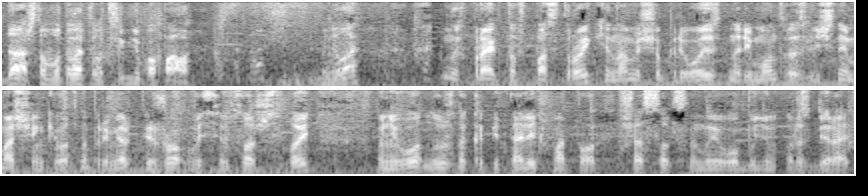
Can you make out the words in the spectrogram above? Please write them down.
Да, чтобы вот в эту вот фигню попало. Поняла? крупных проектов постройки нам еще привозят на ремонт различные машинки. Вот, например, Peugeot 806, у него нужно капиталить мотор. Сейчас, собственно, мы его будем разбирать.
